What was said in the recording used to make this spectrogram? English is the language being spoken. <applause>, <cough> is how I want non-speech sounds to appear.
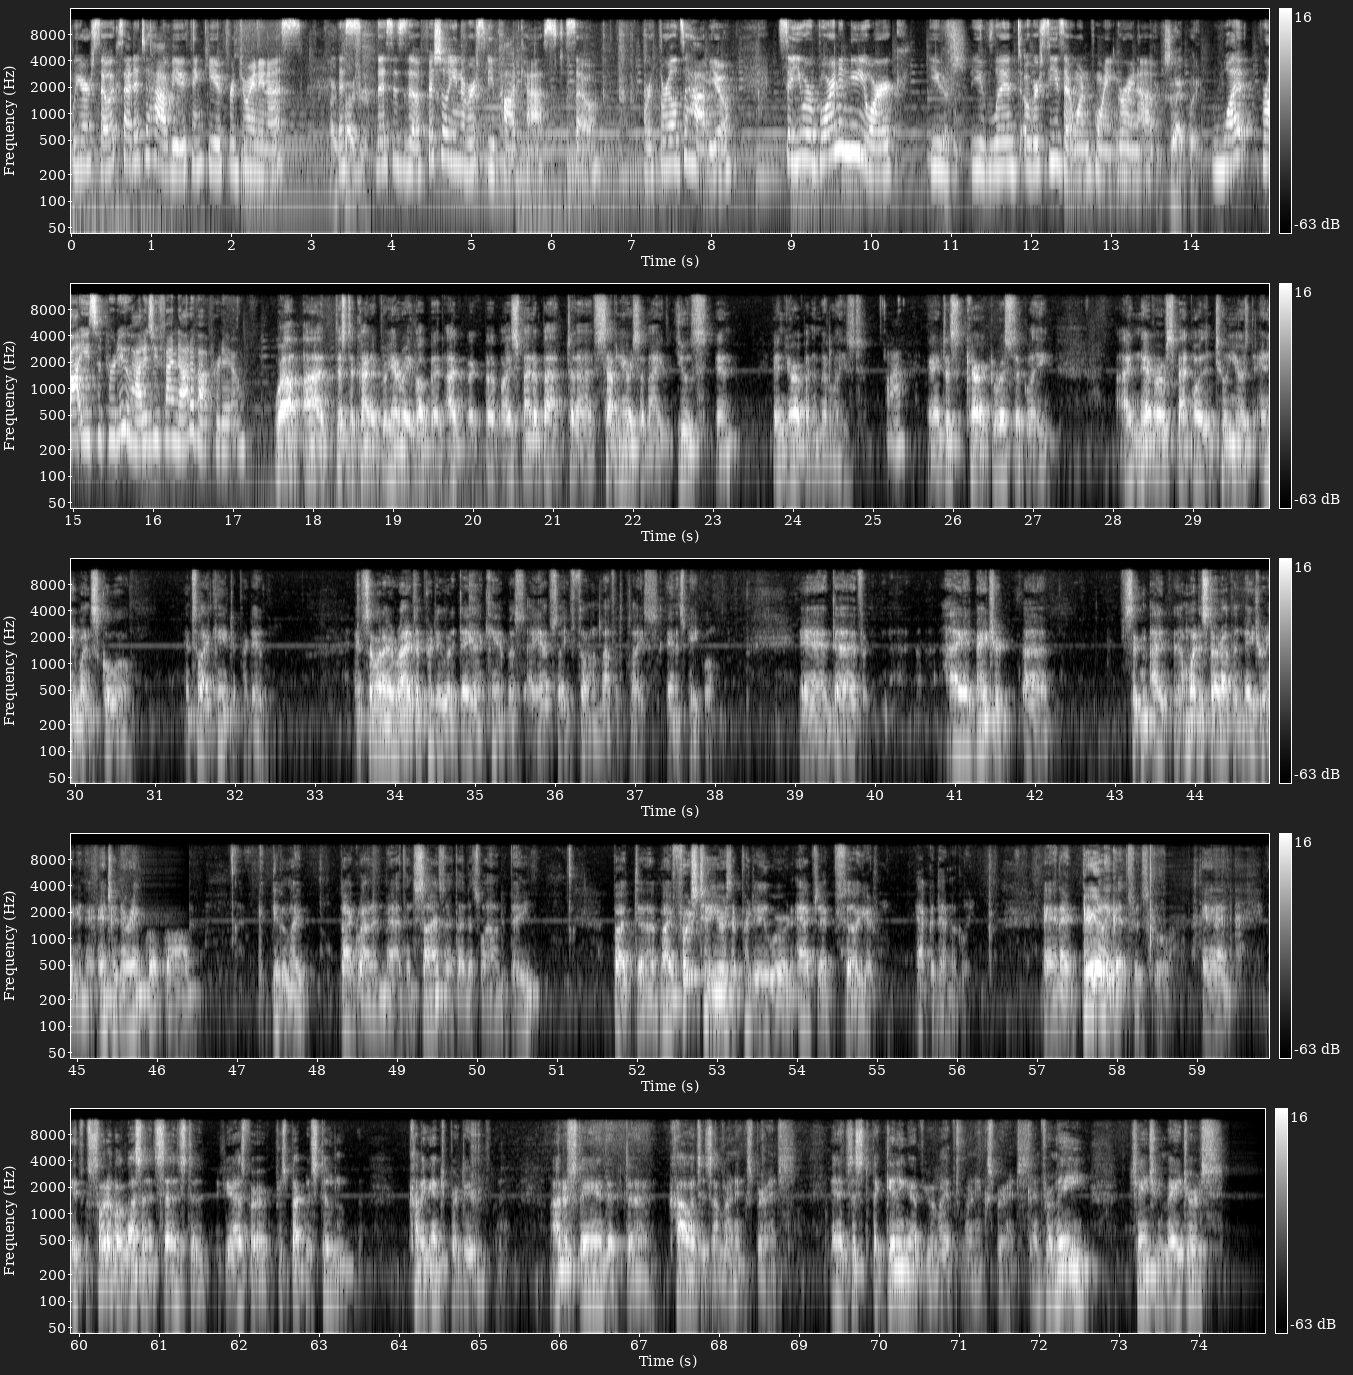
We are so excited to have you. Thank you for joining us. My this, pleasure. This is the official university podcast, so we're thrilled to have you. So you were born in New York. You've Yes. you've lived overseas at one point growing up. Exactly. What brought you to Purdue? How did you find out about Purdue? Well, uh, just to kind of reiterate a little bit, I, I- I spent about uh, seven years of my youth in, in Europe and the Middle East. Wow. And just characteristically, I never spent more than two years in any one school until I came to Purdue. And so when I arrived at Purdue on a day on campus, I absolutely fell in love with the place and its people. And uh, I had majored, uh, I, wanted to start off in majoring in engineering, um, given my background in math and science, I thought that's what I wanted to be. But uh, my first two years at Purdue were an abject failure academically. And I barely got through school. And it was sort of a lesson it says to, if you ask for a prospective student coming into Purdue, understand that uh, college is a learning experience. And it's just the beginning of your life learning experience. And for me, changing majors,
